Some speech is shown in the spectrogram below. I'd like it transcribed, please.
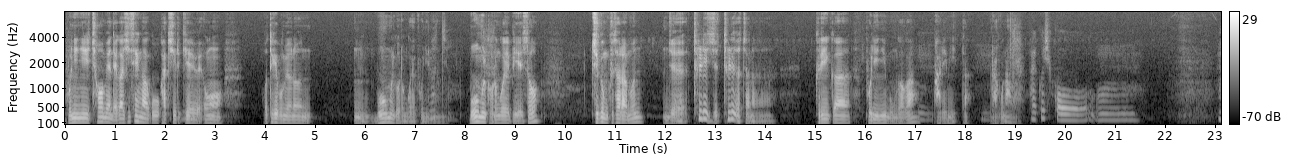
본인이 처음에 내가 희생하고 같이 이렇게 어 어떻게 보면은 음, 모험을 걸은 거야 본인은. 맞죠. 모험을 걸은 거에 비해서 지금 그 사람은 이제 틀리지 틀려졌잖아. 그러니까 본인이 뭔가가 음. 바람이 있다라고 나와. 밟고 싶고 음, 음,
